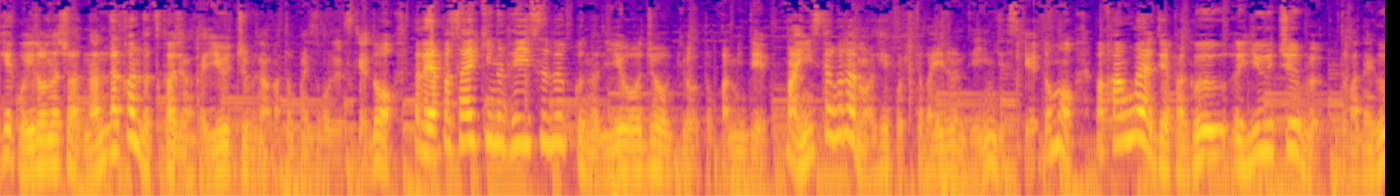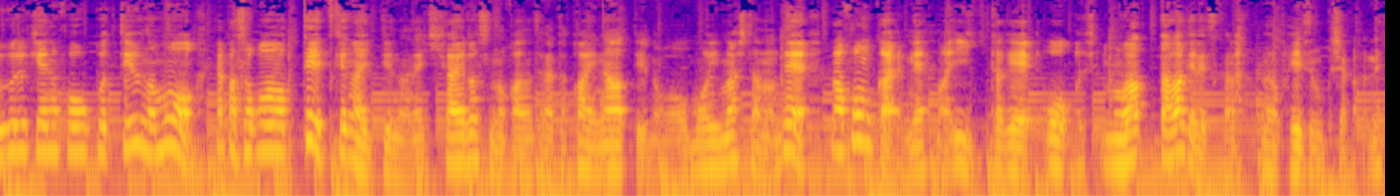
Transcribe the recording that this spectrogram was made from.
結構いろんな人はなんだかんだ使うじゃないですか。YouTube なんか特にそうですけど、ただやっぱ最近の Facebook の利用状況とか見て、まあ、Instagram は結構人がいるんでいいんですけれども、まあ、考えるとやっぱ YouTube とかね、Google 系の広告っていうのも、やっぱそこを手つけないっていうのはね、機械ロスの可能性が高いなっていうのを思いましたので、まあ、今回ね、まあ、いいきっかけをもらったわけですから、Facebook 社からね。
